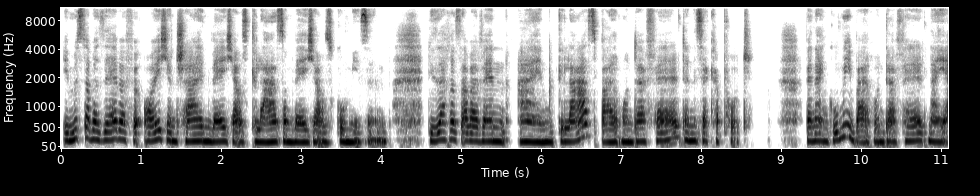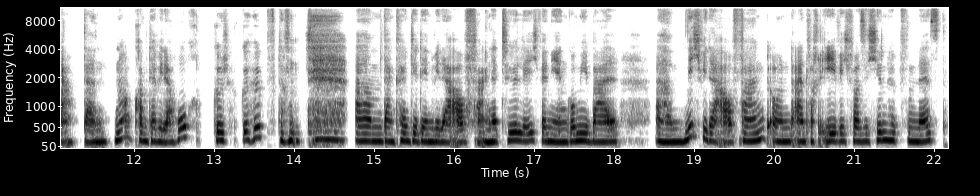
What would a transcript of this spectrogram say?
Ihr müsst aber selber für euch entscheiden, welche aus Glas und welche aus Gummi sind. Die Sache ist aber, wenn ein Glasball runterfällt, dann ist er kaputt. Wenn ein Gummiball runterfällt, naja, dann ne, kommt er wieder hoch ge gehüpft. ähm, dann könnt ihr den wieder auffangen. Natürlich, wenn ihr einen Gummiball ähm, nicht wieder auffangt und einfach ewig vor sich hin hüpfen lässt,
